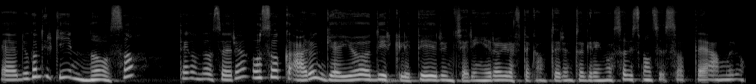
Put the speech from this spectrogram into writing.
Eh, du kan dyrke inne også. Det kan du også gjøre. Og så er det jo gøy å dyrke litt i rundkjøringer og grøftekanter rundt omkring også, hvis man syns at det er moro.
